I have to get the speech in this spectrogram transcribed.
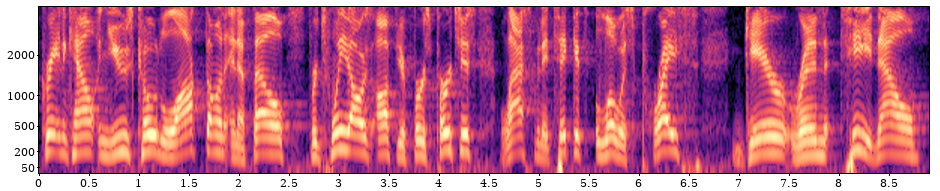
create an account, and use code Locked On NFL for $20 off your first purchase. Last minute tickets, lowest price guaranteed. Now,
